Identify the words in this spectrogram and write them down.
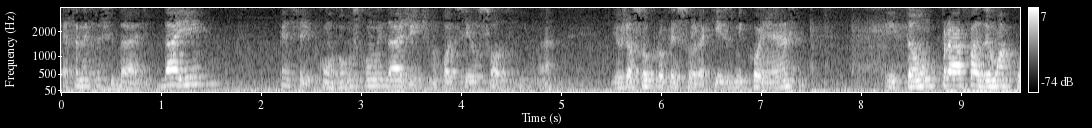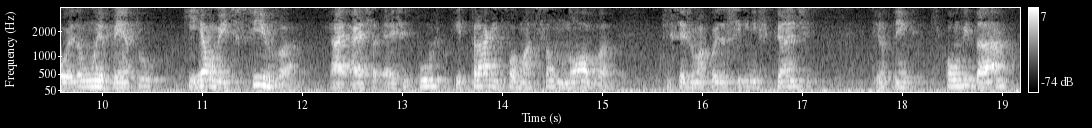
essa necessidade. Daí pensei, vamos convidar a gente, não pode ser eu sozinho. Né? Eu já sou professor aqui, eles me conhecem, então, para fazer uma coisa, um evento que realmente sirva a, a, essa, a, esse público, que traga informação nova, que seja uma coisa significante, eu tenho que convidar.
